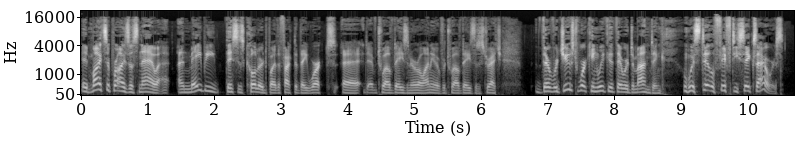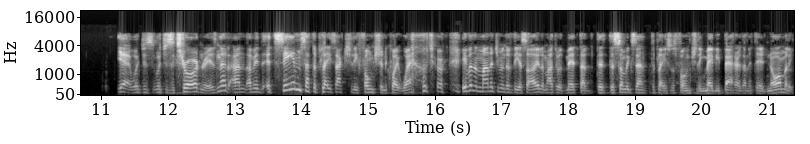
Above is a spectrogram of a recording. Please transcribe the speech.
it might surprise us now, and maybe this is coloured by the fact that they worked uh, 12 days in a row anyway for 12 days at a stretch. The reduced working week that they were demanding was still 56 hours. Yeah, which is which is extraordinary, isn't it? And I mean, it seems that the place actually functioned quite well. Even the management of the asylum had to admit that to, to, some extent the place was functioning maybe better than it did normally.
